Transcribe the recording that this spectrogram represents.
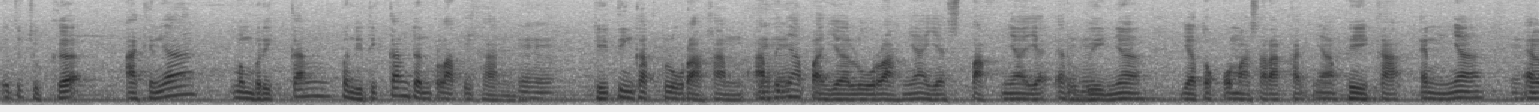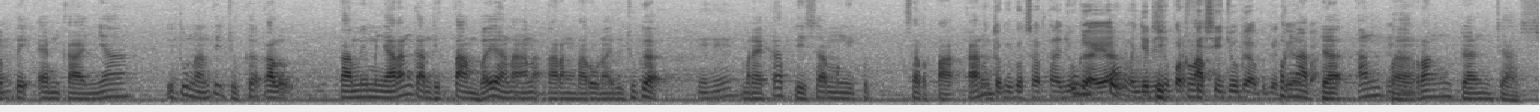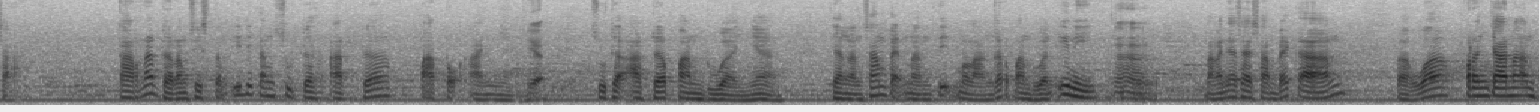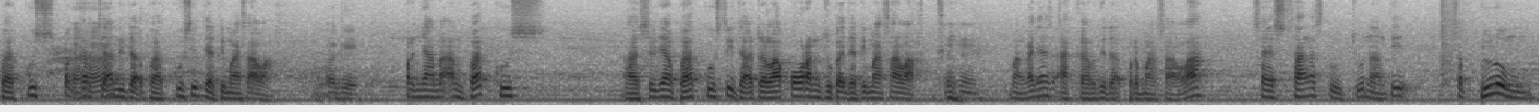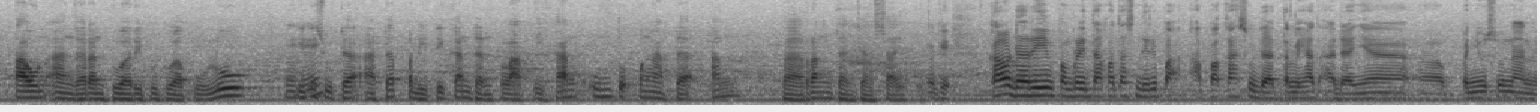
itu juga akhirnya memberikan pendidikan dan pelatihan. Mm -hmm di tingkat kelurahan. Artinya mm -hmm. apa? Ya lurahnya, ya stafnya, ya RW-nya, mm -hmm. ya toko masyarakatnya, BKM-nya, mm -hmm. LPMK-nya itu nanti juga kalau kami menyarankan ditambah ya anak-anak Karang Taruna itu juga. Mm -hmm. Mereka bisa mengikut sertakan untuk ikut serta juga ya menjadi supervisi juga begitu pengadaan ya, Pak? barang mm -hmm. dan jasa. Karena dalam sistem ini kan sudah ada patokannya. Yeah. Sudah ada panduannya jangan sampai nanti melanggar panduan ini. Uh-huh. Makanya saya sampaikan bahwa perencanaan bagus, pekerjaan uh-huh. tidak bagus itu jadi masalah. Okay. Perencanaan bagus, hasilnya bagus, tidak ada laporan juga jadi masalah. Uh-huh. Makanya agar tidak bermasalah, saya sangat setuju nanti sebelum tahun anggaran 2020 uh-huh. ini sudah ada pendidikan dan pelatihan untuk pengadaan barang dan jasa itu. Oke, kalau dari pemerintah kota sendiri Pak, apakah sudah terlihat adanya uh, penyusunan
